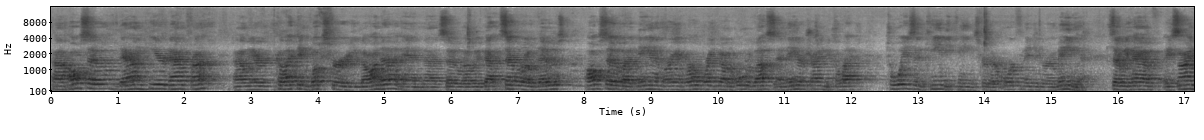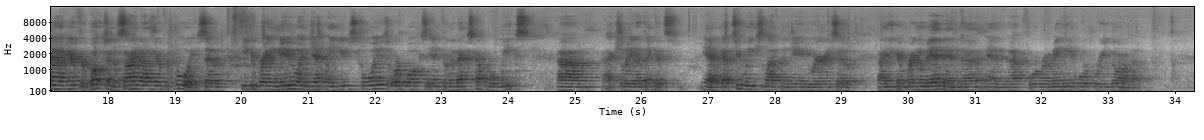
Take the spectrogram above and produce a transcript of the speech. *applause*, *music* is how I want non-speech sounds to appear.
Uh, also, down here, down front, uh, we are collecting books for Uganda, and uh, so uh, we've got several of those. Also, uh, Dan and Maria Hurlbrink got a hold of us, and they are trying to collect toys and candy canes for their orphanage in Romania. So we have a sign down here for books and a sign down here for toys. So you can bring new and gently used toys or books in for the next couple of weeks. Um, actually, I think it's yeah, we've got two weeks left in January, so uh, you can bring them in and uh, and uh, for Romania or for Uganda.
